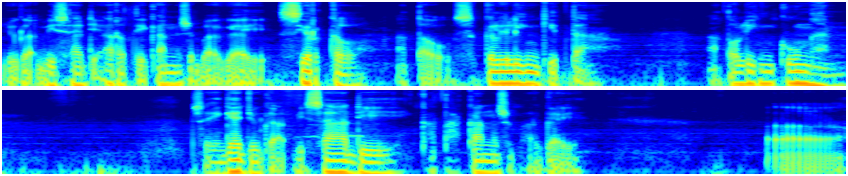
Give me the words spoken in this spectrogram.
juga bisa diartikan sebagai circle atau sekeliling kita atau lingkungan sehingga juga bisa dikatakan sebagai uh,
